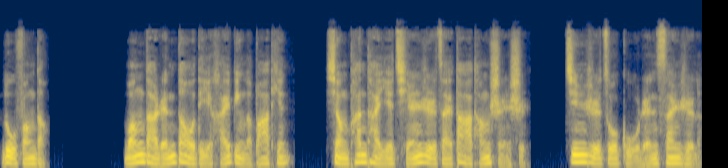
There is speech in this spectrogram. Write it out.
陆方道：“王大人到底还病了八天，向潘太爷前日在大堂审视。”今日做古人三日了，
